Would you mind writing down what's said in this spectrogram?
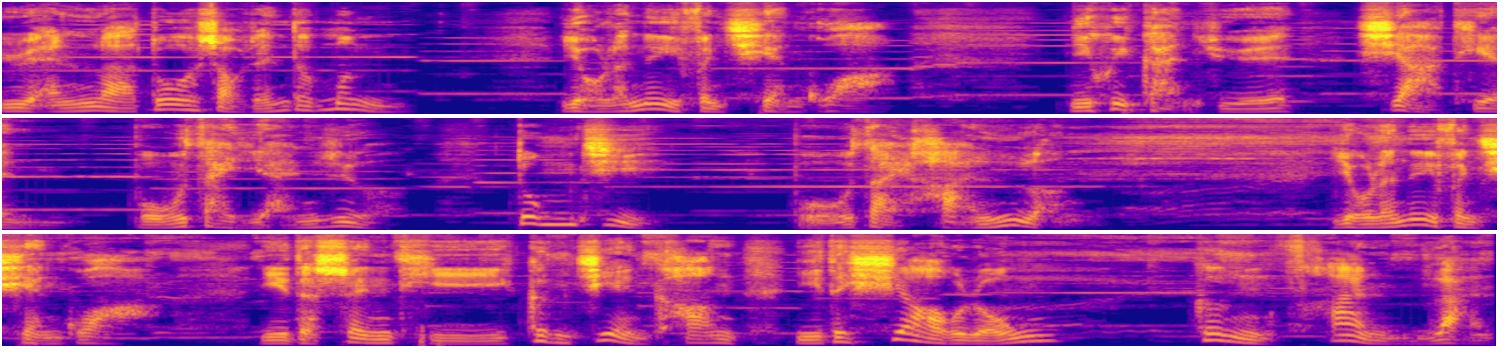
圆了多少人的梦。有了那份牵挂，你会感觉夏天不再炎热，冬季不再寒冷。有了那份牵挂，你的身体更健康，你的笑容更灿烂。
